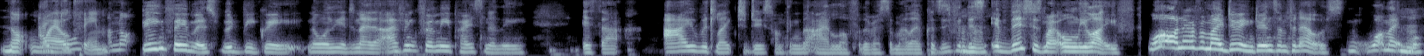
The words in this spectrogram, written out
not wild fame. I'm not being famous would be great. No one can deny that. I think for me personally, is that I would like to do something that I love for the rest of my life. Because if this Mm-hmm. if this is my only life, what on earth am I doing doing something else? What am I Mhm. what,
